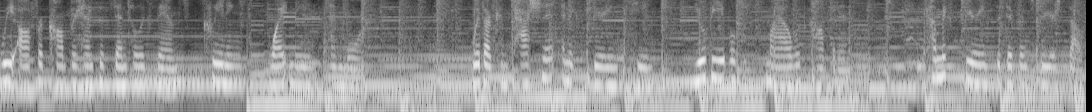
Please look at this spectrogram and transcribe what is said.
We offer comprehensive dental exams, cleanings, whitening, and more. With our compassionate and experienced team, you'll be able to smile with confidence. Come experience the difference for yourself.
